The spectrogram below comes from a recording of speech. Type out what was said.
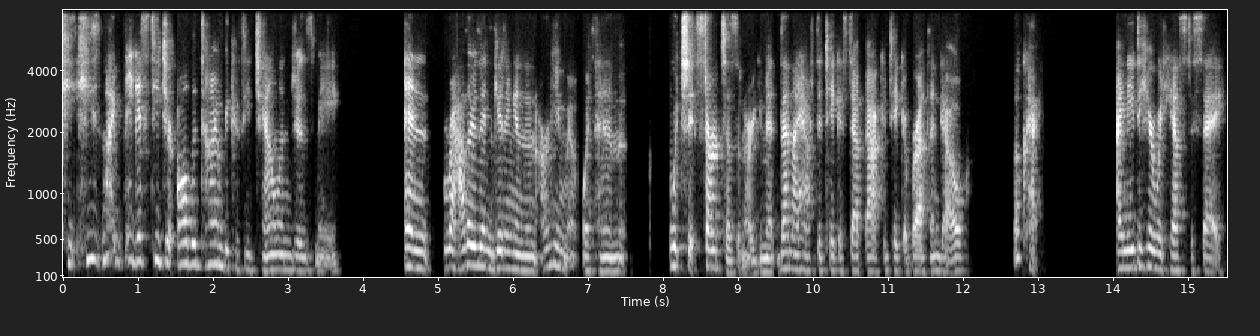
he, he's my biggest teacher all the time because he challenges me. And rather than getting in an argument with him, which it starts as an argument, then I have to take a step back and take a breath and go, okay, I need to hear what he has to say.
